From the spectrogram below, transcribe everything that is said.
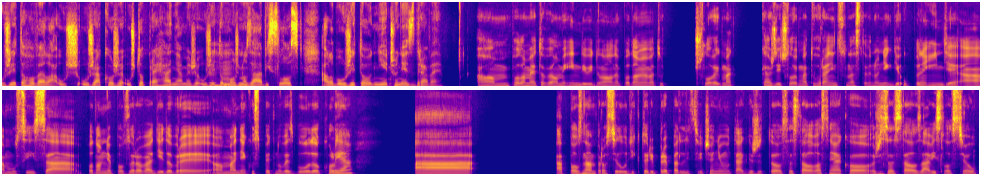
Už je toho veľa. Už, už že už to preháňame, že už mm-hmm. je to mhm. možno závislosť, alebo už je to niečo nezdravé. Um, podľa mňa je to veľmi individuálne. Podľa mňa má tu človek má, každý človek má tú hranicu nastavenú niekde úplne inde a musí sa podľa mňa pozorovať. Je dobré um, mať nejakú spätnú väzbu od okolia a a poznám proste ľudí, ktorí prepadli cvičeniu tak, že to sa stalo vlastne ako, že sa stalo závislosťou.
